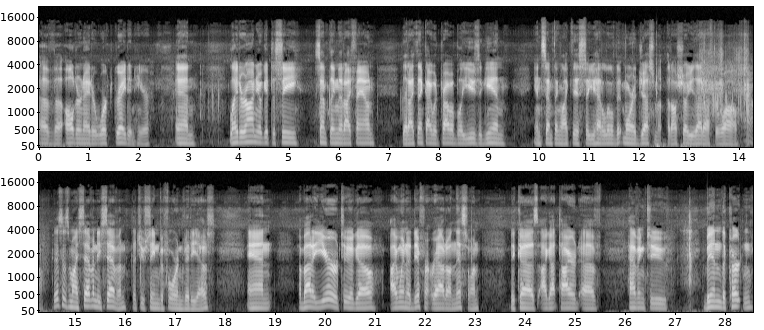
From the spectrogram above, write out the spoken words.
of uh, alternator worked great in here. And later on, you'll get to see something that I found that I think I would probably use again in something like this so you had a little bit more adjustment, but I'll show you that after a while. Now, this is my 77 that you've seen before in videos. And about a year or two ago, I went a different route on this one because I got tired of having to bend the curtain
